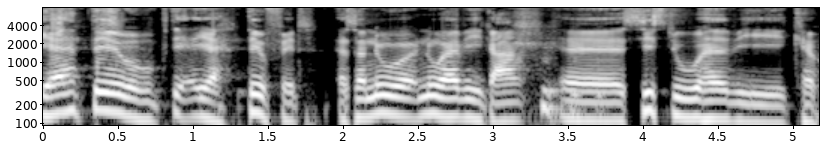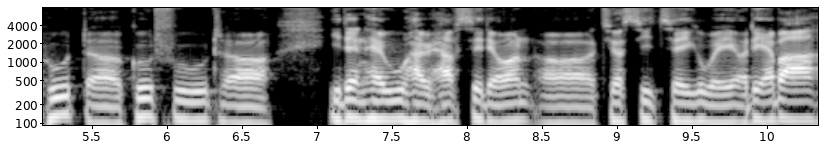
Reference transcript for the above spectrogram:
Ja, det er jo, det, ja, det er jo fedt. Altså nu, nu er vi i gang. øh, sidste uge havde vi Kahoot og Good Food, og i den her uge har vi haft City On og Just Eat Takeaway, og det er bare,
